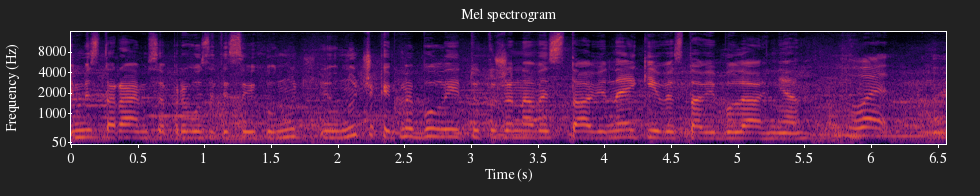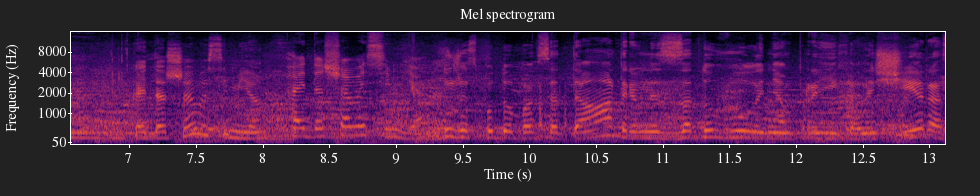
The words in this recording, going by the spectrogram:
І ми стараємося привозити своїх онуч- онучок. Ми були тут уже на виставі. На якій виставі була Агня? В Кайдашева сім'я. Хайдашева сім'я. Дуже сподобався театр. і Вони з задоволенням приїхали ще раз.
